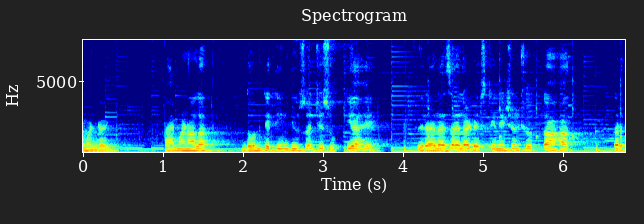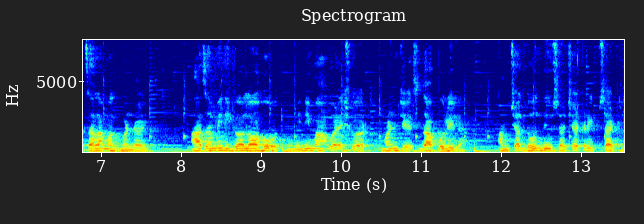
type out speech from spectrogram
मंडळी. काय म्हणालात? दोन ते तीन दिवसाची सुट्टी आहे. फिरायला जायला डेस्टिनेशन शोधता आहात? तर चला मग मंडळी. आज आम्ही निघालो आहोत मिनी महाबळेश्वर म्हणजेच दापोलीला आमच्या दोन दिवसाच्या ट्रिपसाठी.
